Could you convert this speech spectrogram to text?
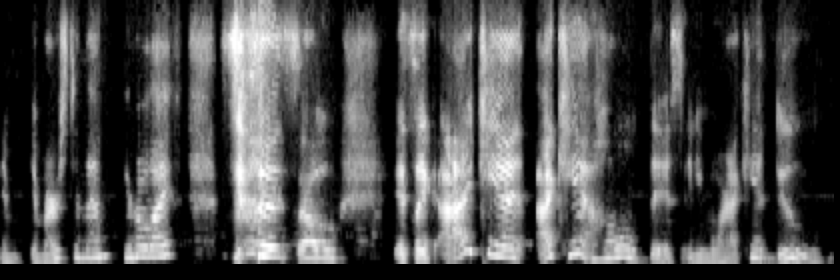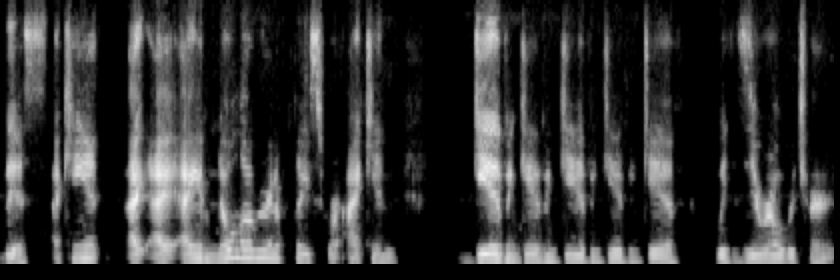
Im- immersed in them your whole life. So, so it's like i can't i can't hold this anymore. I can't do this. I can't I, I i am no longer in a place where i can give and give and give and give and give with zero return.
